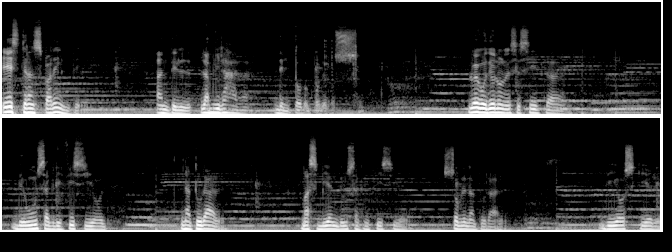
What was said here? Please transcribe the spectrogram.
es transparente ante la mirada del Todopoderoso. Luego Dios no necesita de un sacrificio natural, más bien de un sacrificio sobrenatural. Dios quiere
